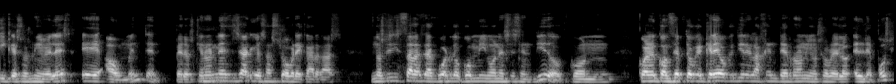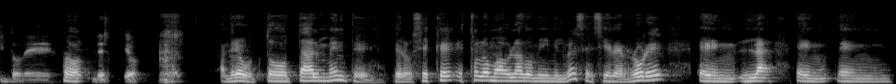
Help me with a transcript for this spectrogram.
y que esos niveles eh, aumenten. Pero es que no es necesario esas sobrecargas. No sé si estarás de acuerdo conmigo en ese sentido, con, el concepto que creo que tiene la gente erróneo sobre el depósito de, de Andreu, totalmente. Pero si es que esto lo hemos hablado mil, mil veces. Si el error es en, la, en,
